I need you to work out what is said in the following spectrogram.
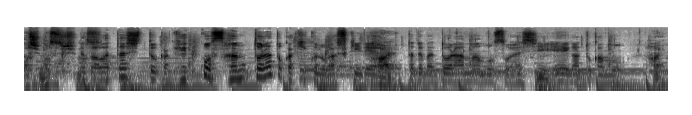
あしますしなんますか私とか結構サントラとか聞くのが好きで、はい。例えばドラマもそうやし、映画とかも。はい。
